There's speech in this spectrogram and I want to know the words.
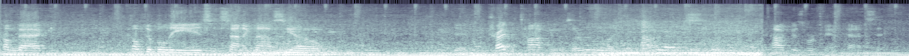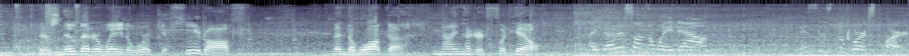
Come back, come to Belize, San Ignacio. Try the tacos. I really like the tacos. The tacos were fantastic. There's no better way to work your food off than to walk a 900 foot hill. I noticed on the way down, this is the worst part.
